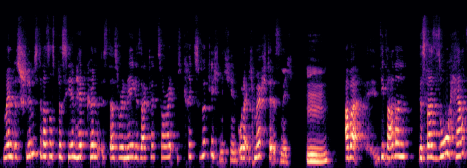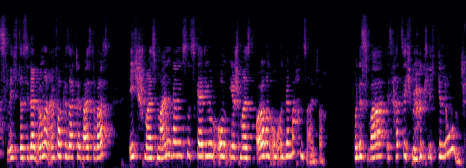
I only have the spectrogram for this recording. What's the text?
ich meine, das Schlimmste, was uns passieren hätte können, ist, dass Renee gesagt hat, sorry, ich krieg's wirklich nicht hin oder ich möchte es nicht. Mhm. Aber die war dann, das war so herzlich, dass sie dann irgendwann einfach gesagt hat, weißt du was, ich schmeiß meinen ganzen Schedule um, ihr schmeißt euren um und wir machen es einfach. Und es war, es hat sich wirklich gelohnt.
